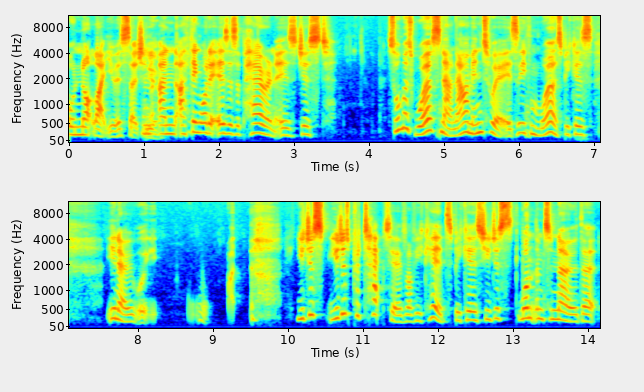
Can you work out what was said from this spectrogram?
or not like you as such. And, Yeah. and I think what it is as a parent is just, it's almost worse now. Now I'm into it. It's even worse because, you know, you just you're just protective of your kids because you just want them to know that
